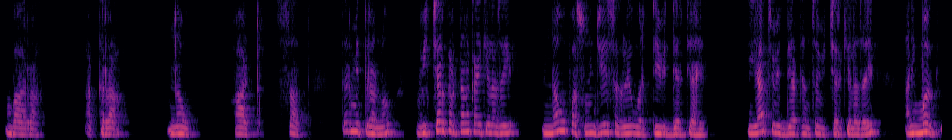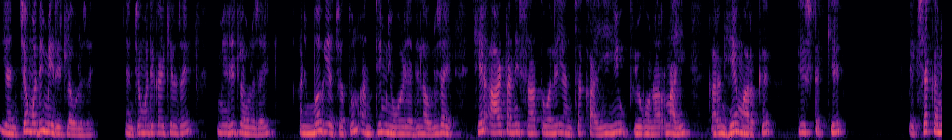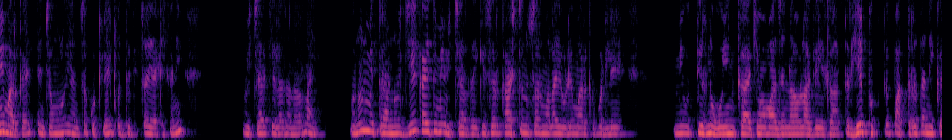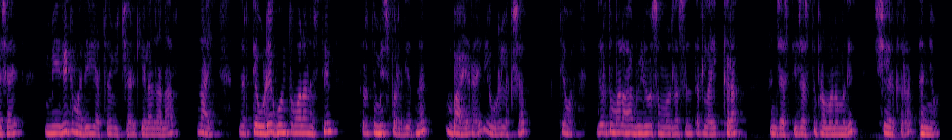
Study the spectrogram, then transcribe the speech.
बारा अकरा नऊ आठ सात. तर मित्रांनो विचार करताना काय केला जाईल? नऊपासून जे सगळे वरती विद्यार्थी आहेत याच विद्यार्थ्यांचा विचार केला जाईल. आणि मग यांच्यामध्ये मेरिट लावलं जाईल. यांच्यामध्ये काय केलं जाईल? मेरिट लावलं जाईल आणि मग याच्यातून अंतिम निवड यादी लावली जाईल. हे आठ आणि सातवाले यांचा काहीही उपयोग होणार नाही. कारण हे मार्क तीस टक्के पेक्षा कमी मार्क आहेत. त्यांच्यामुळे यांचा कुठल्याही पद्धतीचा या ठिकाणी विचार केला जाणार नाही. म्हणून मित्रांनो जे काही तुम्ही विचारताय की सर कास्टनुसार मला एवढे मार्क पडले मी उत्तीर्ण होईन का? किंवा माझं नाव लागेल का? तर हे फक्त पात्रता निकष आहेत. मेरिटमध्ये याचा विचार केला जाणार नाही. जर तेवढे गुण तुम्हाला नसतील तर तुम्ही स्पर्धेतनं बाहेर आहे एवढं लक्षात ठेवा. जर तुम्हाला हा व्हिडिओ समजला असेल तर लाईक करा आणि जास्तीत जास्त प्रमाणामध्ये शेअर करा. धन्यवाद.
